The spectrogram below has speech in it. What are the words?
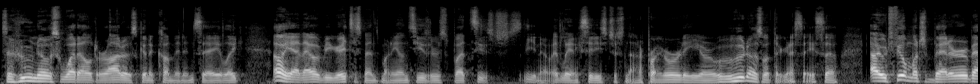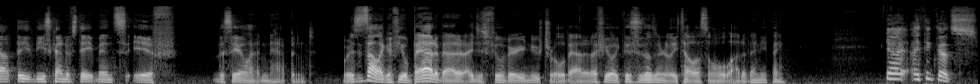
So who knows what Eldorado is going to come in and say, like, oh yeah, that would be great to spend money on Caesars, but Caesars, you know, Atlantic City's just not a priority, or who knows what they're going to say. So I would feel much better about the, these kind of statements if the sale hadn't happened. Whereas it's not like I feel bad about it; I just feel very neutral about it. I feel like this doesn't really tell us a whole lot of anything. yeah, I think that's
